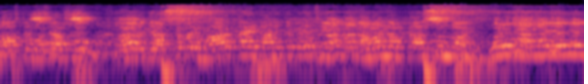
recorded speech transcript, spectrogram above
মাস্টার বসে আসলো আমি যদি আজকে করে মার খাই না নিতে পেরেছি আমার নাম কাঞ্চন নয় বলে না না এই এই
